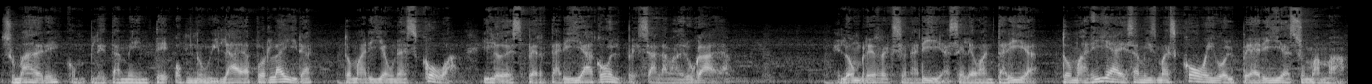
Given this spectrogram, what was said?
Su madre, completamente obnubilada por la ira, tomaría una escoba y lo despertaría a golpes a la madrugada. El hombre reaccionaría, se levantaría, tomaría esa misma escoba y golpearía a su mamá.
